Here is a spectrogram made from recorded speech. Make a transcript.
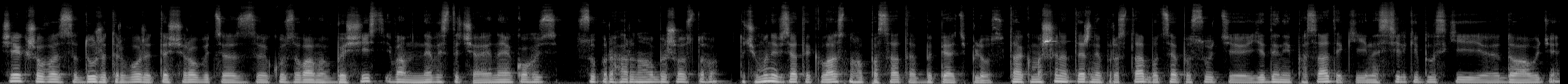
Ще якщо вас дуже тривожить те, що робиться з кузовами в B6 і вам не вистачає на якогось супергарного B6, то чому не взяти класного Passat B5 Так, машина теж непроста, бо це по суті єдиний Passat, який настільки близький е, до Audi.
